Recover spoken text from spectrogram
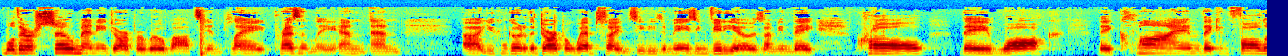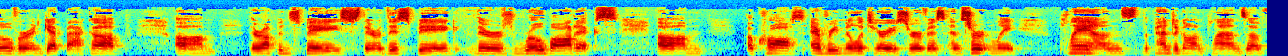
well, there are so many DARPA robots in play presently, and and uh, you can go to the DARPA website and see these amazing videos. I mean, they crawl, they walk, they climb, they can fall over and get back up. Um, they're up in space. They're this big. There's robotics. Um, across every military service, and certainly plans, the Pentagon plans of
